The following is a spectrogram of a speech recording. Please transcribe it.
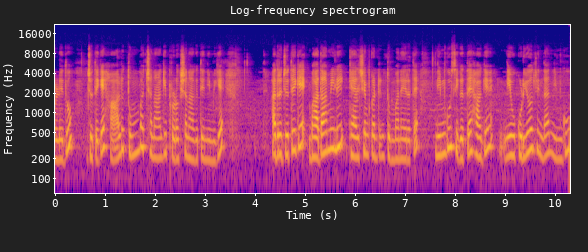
ಒಳ್ಳೆಯದು ಜೊತೆಗೆ ಹಾಲು ತುಂಬ ಚೆನ್ನಾಗಿ ಪ್ರೊಡಕ್ಷನ್ ಆಗುತ್ತೆ ನಿಮಗೆ. ಅದ್ರ ಜೊತೆಗೆ ಬಾದಾಮಿಲಿ ಕ್ಯಾಲ್ಶಿಯಂ ಕಂಟೆಂಟ್ ತುಂಬಾ ಇರುತ್ತೆ. ನಿಮಗೂ ಸಿಗುತ್ತೆ. ಹಾಗೆ ನೀವು ಕುಡಿಯೋದ್ರಿಂದ ನಿಮಗೂ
